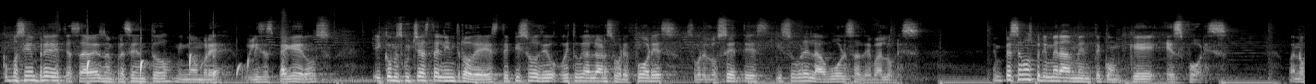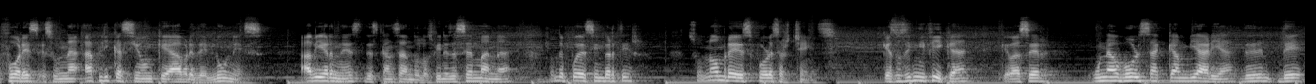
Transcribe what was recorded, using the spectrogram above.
Como siempre, ya sabes, me presento, mi nombre es Ulises Pegueros y como escuchaste el intro de este episodio, hoy te voy a hablar sobre Forex, sobre los CETES y sobre la bolsa de valores. Empecemos primeramente con qué es Forex. Bueno, Forex es una aplicación que abre de lunes a viernes, descansando los fines de semana, donde puedes invertir. Su nombre es Forex Exchange, que eso significa que va a ser una bolsa cambiaria de, de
